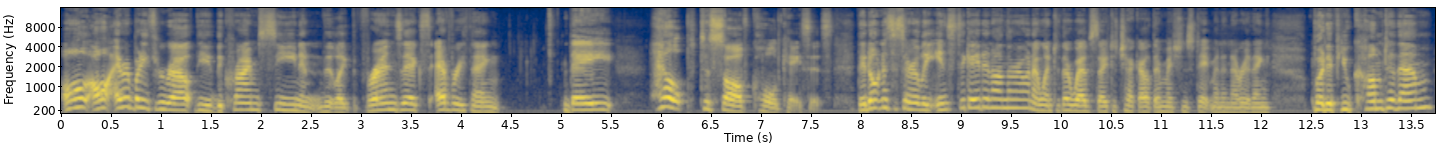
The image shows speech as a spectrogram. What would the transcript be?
all all everybody throughout the the crime scene and the, like the forensics, everything. They help to solve cold cases. They don't necessarily instigate it on their own. I went to their website to check out their mission statement and everything. But if you come to them,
